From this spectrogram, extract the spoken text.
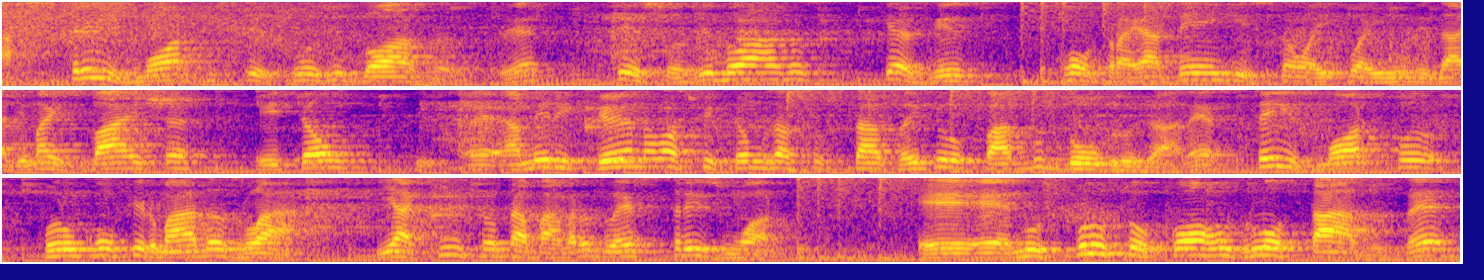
as três mortes, pessoas idosas, né? Pessoas idosas que às vezes contraem a dengue, estão aí com a imunidade mais baixa. Então, é, americana, nós ficamos assustados aí pelo fato do dobro já, né? Seis mortes foram, foram confirmadas lá. E aqui em Santa Bárbara do Oeste, três mortes é, é, nos pronto-socorros lotados, né?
